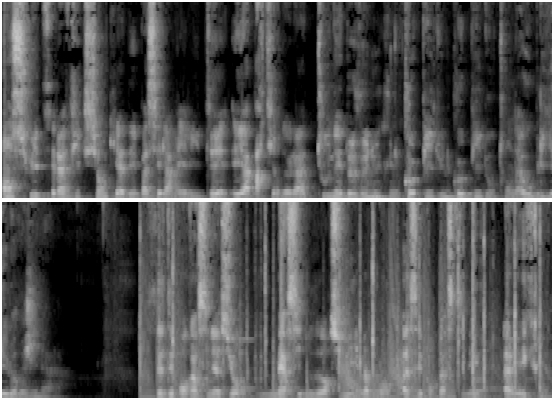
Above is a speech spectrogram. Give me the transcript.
Ensuite, c'est la fiction qui a dépassé la réalité. Et à partir de là, tout n'est devenu qu'une copie d'une copie dont on a oublié l'original. C'était Procrastination. Merci de nous avoir suivis. Maintenant, assez procrastiné. Allez écrire.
